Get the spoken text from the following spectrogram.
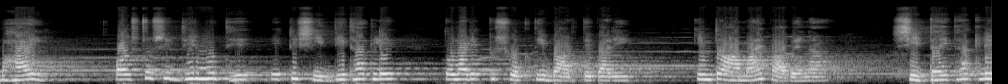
ভাই, অষ্টসিদ্ধির মধ্যে একটি সিদ্ধি থাকলে তোমার একটু শক্তি বাড়তে পারে, কিন্তু আমায় পাবে না। সিদ্ধাই থাকলে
